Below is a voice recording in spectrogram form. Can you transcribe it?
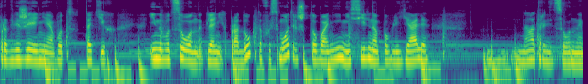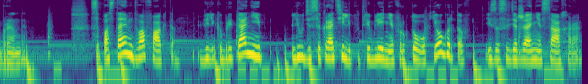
продвижение вот таких инновационных для них продуктов и смотрят, чтобы они не сильно повлияли традиционные бренды. Сопоставим два факта. В Великобритании люди сократили потребление фруктовых йогуртов из-за содержания сахара,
